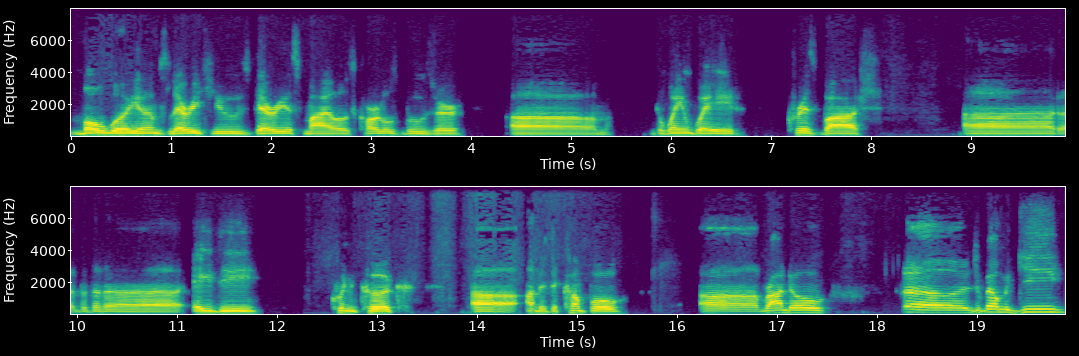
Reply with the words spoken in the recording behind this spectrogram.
Mo Williams, Larry Hughes, Darius Miles, Carlos Boozer, um, Dwyane Wade, Chris Bosh, uh, da, da, da, da, AD, Quentin Cook, uh, Antetokounmpo, uh, Rondo, uh, McGee,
